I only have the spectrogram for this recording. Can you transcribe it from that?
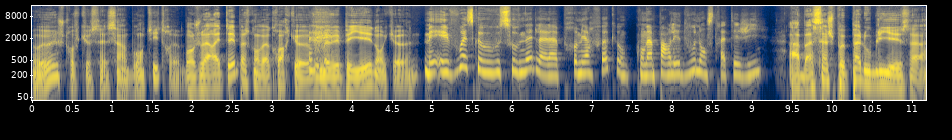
Oui, je trouve que c'est un bon titre. Bon, je vais arrêter parce qu'on va croire que vous m'avez payé. Donc, euh. Mais et vous, est-ce que vous vous souvenez de la, première fois qu'on a parlé de vous dans Stratégie? Ah bah ça, je peux pas l'oublier, ça.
